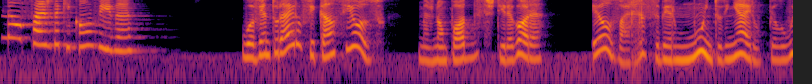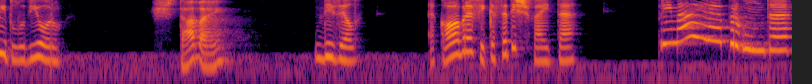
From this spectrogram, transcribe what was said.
não sais daqui com vida. O aventureiro fica ansioso, mas não pode desistir agora. Ele vai receber muito dinheiro pelo ídolo de ouro. Está bem, diz ele. A cobra fica satisfeita. Primeira pergunta:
